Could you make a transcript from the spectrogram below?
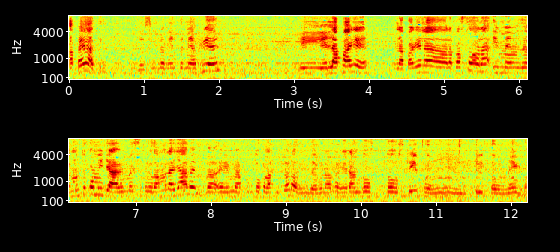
apégate. Yo simplemente me apié y la apagué. La apagué la, la pasola y me desmonto con mi llave. Me dice, pero dame la llave. eh, me apuntó con la pistola, donde una vez eran dos, dos tipos en un Cristo negro.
